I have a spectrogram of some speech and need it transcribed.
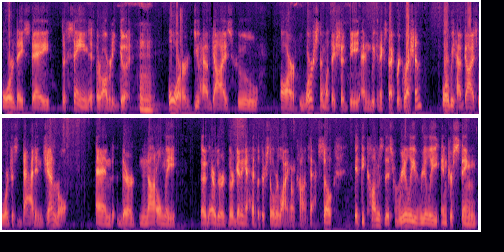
or they stay the same if they're already good. Mm-hmm. Or you have guys who are worse than what they should be, and we can expect regression. Or we have guys who are just bad in general, and they're not only they're, they're they're getting ahead, but they're still relying on contact. So it becomes this really, really interesting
